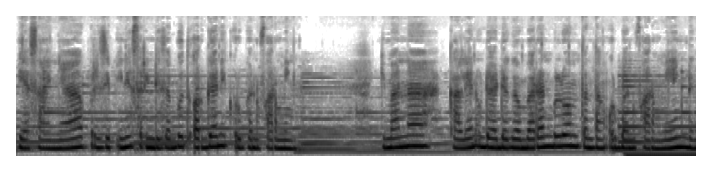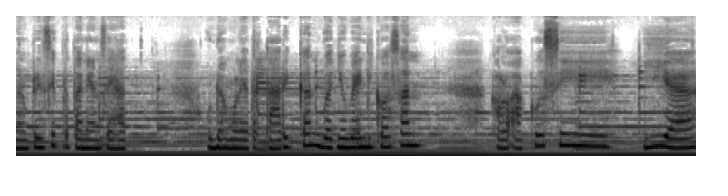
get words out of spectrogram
Biasanya prinsip ini sering disebut organic urban farming. Gimana? Kalian udah ada gambaran belum tentang urban farming dengan prinsip pertanian sehat? Udah mulai tertarik kan buat nyobain di kosan? Kalau aku sih, iya,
